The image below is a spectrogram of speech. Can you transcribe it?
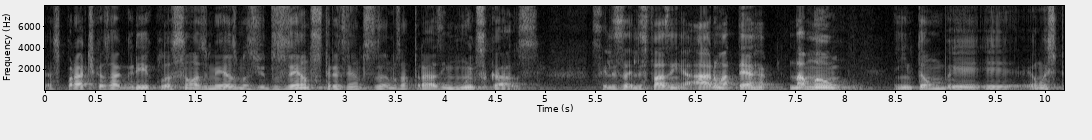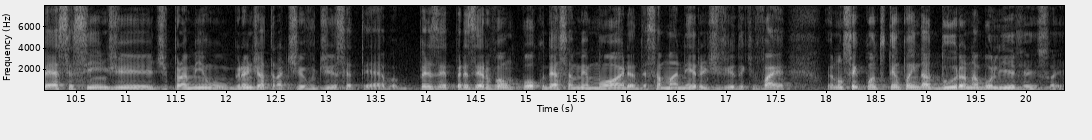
as práticas agrícolas são as mesmas de 200, 300 anos atrás, em muitos casos. Eles, eles fazem, aram a terra na mão, então, e, e é uma espécie assim de, de para mim, o grande atrativo disso é, ter, é preservar um pouco dessa memória, dessa maneira de vida que vai, eu não sei quanto tempo ainda dura na Bolívia isso aí.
